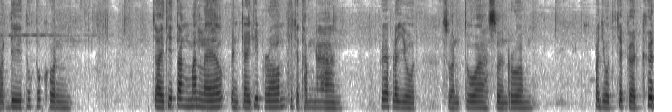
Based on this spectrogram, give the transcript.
วัสดีทุกๆคน ใจที่ตั้งมั่นแล้วเป็นใจที่พร้อมที่จะทำงาน เพื่อประโยชน์ส่วนตัวส่วนรวม ประโยชน์ที่จะเกิดขึ้น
